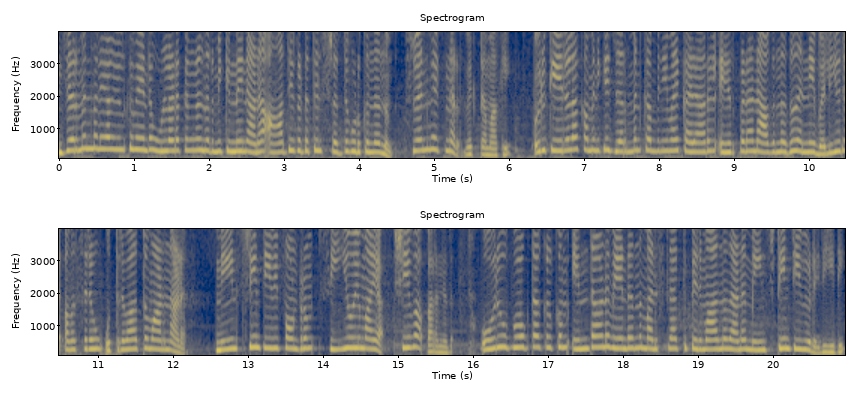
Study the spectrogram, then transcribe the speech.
ജർമ്മൻ മലയാളികൾക്ക് വേണ്ട ഉള്ളടക്കങ്ങൾ നിർമ്മിക്കുന്നതിനാണ് ആദ്യഘട്ടത്തിൽ ശ്രദ്ധ കൊടുക്കുന്നതെന്നും സ്വൻ വെഗ്നർ വ്യക്തമാക്കി. ഒരു കേരള കമ്പനിക്ക് ജർമ്മൻ കമ്പനിയുമായി കരാറിൽ ഏർപ്പെടാനാകുന്നത് തന്നെ വലിയൊരു അവസരവും ഉത്തരവാദിത്വമാണെന്നാണ് മെയിൻ സ്ട്രീം ടി വി ഫൗണ്ടറും സിഇഒയുമായ ശിവ പറഞ്ഞത്. ഓരോ ഉപഭോക്താക്കൾക്കും എന്താണ് വേണ്ടതെന്ന് മനസ്സിലാക്കി പെരുമാറുന്നതാണ് മെയിൻ സ്ട്രീം ടി വിയുടെ രീതി.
